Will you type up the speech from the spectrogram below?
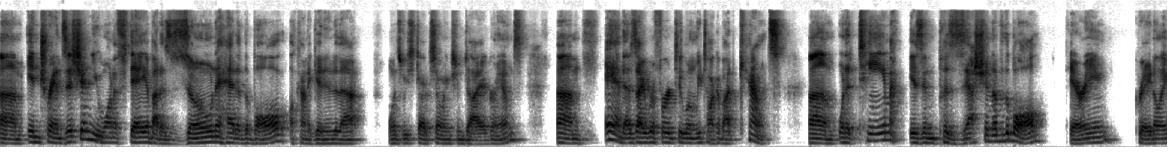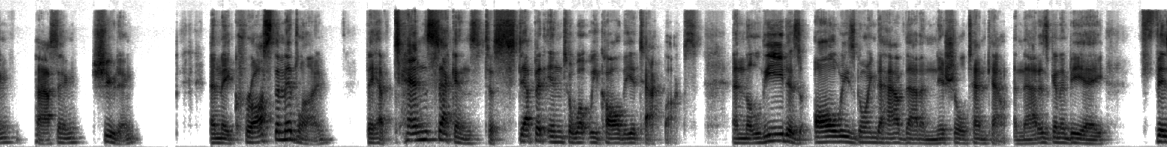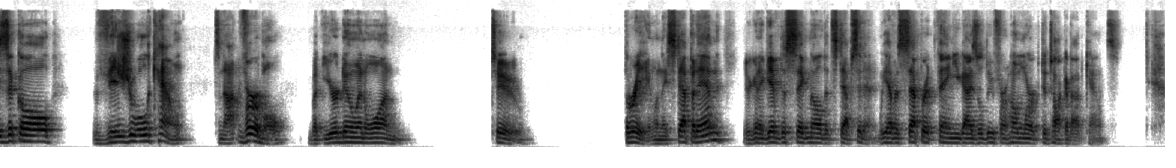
Um, in transition, you want to stay about a zone ahead of the ball. I'll kind of get into that once we start showing some diagrams. Um, and as I referred to when we talk about counts, um, when a team is in possession of the ball, carrying, cradling, passing, shooting, and they cross the midline, they have 10 seconds to step it into what we call the attack box. And the lead is always going to have that initial 10 count. And that is going to be a physical, visual count. It's not verbal, but you're doing one, two, three. And when they step it in, you're going to give the signal that steps it in. We have a separate thing you guys will do for homework to talk about counts.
